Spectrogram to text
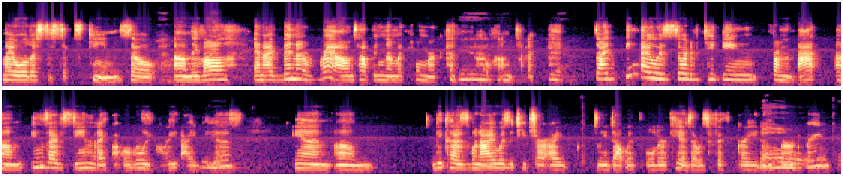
My oldest is sixteen. So um, they've all, and I've been around helping them with homework yeah. a long time. Yeah. So I think I was sort of taking from that um, things I've seen that I thought were really great ideas, and um, because when I was a teacher, I actually dealt with older kids. I was fifth grade and oh, third grade. Okay.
